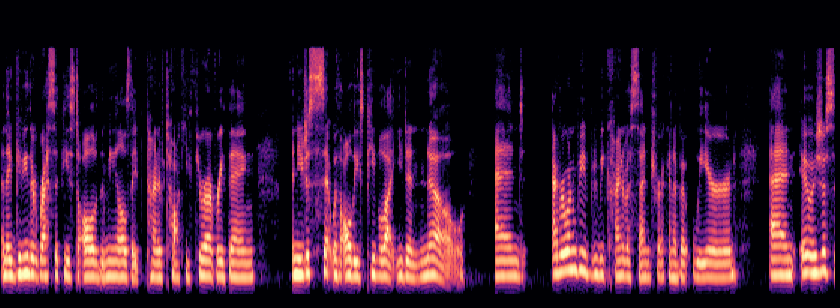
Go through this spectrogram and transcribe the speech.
and they'd give you the recipes to all of the meals. They'd kind of talk you through everything. And you just sit with all these people that you didn't know. And everyone would be, would be kind of eccentric and a bit weird. And it was just,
